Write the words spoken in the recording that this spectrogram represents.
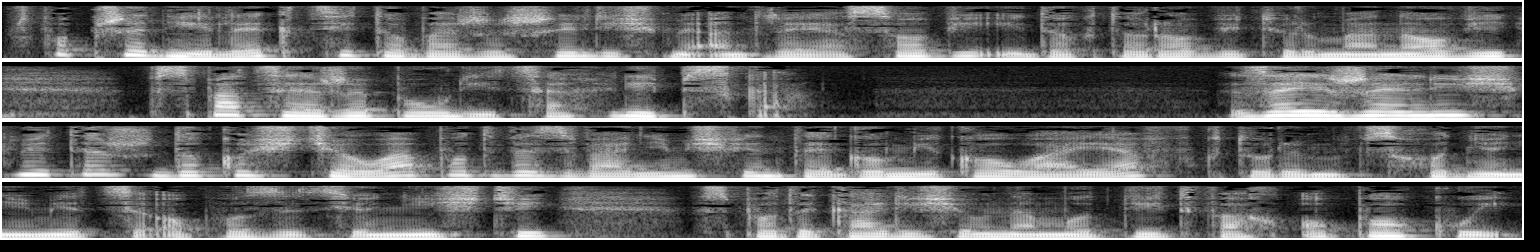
W poprzedniej lekcji towarzyszyliśmy Andreasowi i doktorowi Turmanowi w spacerze po ulicach Lipska. Zajrzeliśmy też do kościoła pod wezwaniem świętego Mikołaja, w którym wschodnio-niemieccy opozycjoniści spotykali się na modlitwach o pokój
